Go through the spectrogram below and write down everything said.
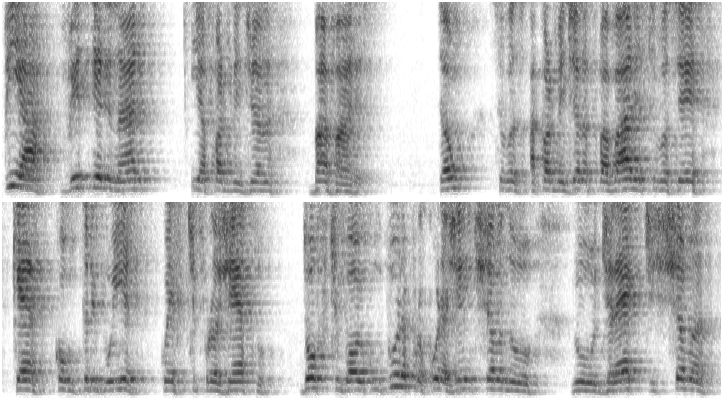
PIA, veterinário, e a Parmigiana Bavárias. Então, se você, a Parmigiana Bavárias, se você quer contribuir com este projeto do futebol e cultura, procura a gente, chama no, no direct, chama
